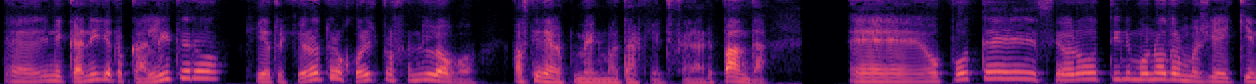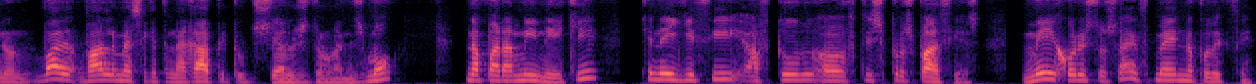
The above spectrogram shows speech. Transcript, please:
Ε, είναι ικανή για το καλύτερο και για το χειρότερο χωρίς προφανή λόγο. Αυτή είναι η αγαπημένη ματάρχη για τη Ferrari. Πάντα. Ε, οπότε θεωρώ ότι είναι μονόδρομος για εκείνον. Βάλε μέσα και την αγάπη του τους ή άλλου στον οργανισμό να παραμείνει εκεί και να ηγηθεί αυτής της προσπάθειας. Με ή χωρίς το Σάινθ, μένει να αποδειχθεί.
